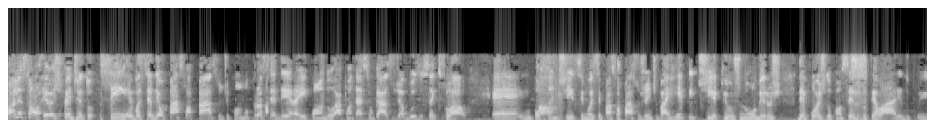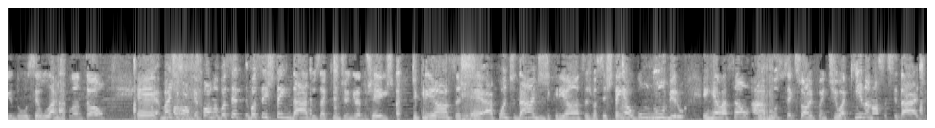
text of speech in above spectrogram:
Olha só, eu expedito, sim, você deu passo a passo de como proceder aí quando acontece um caso de abuso sexual. É importantíssimo esse passo a passo. A gente vai repetir aqui os números depois do conselho tutelar e do, e do celular de plantão. É, mas de qualquer forma, você, vocês têm dados aqui de Angra dos Reis de crianças, é, a quantidade de crianças, vocês têm algum número em relação a abuso sexual infantil aqui na nossa cidade?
